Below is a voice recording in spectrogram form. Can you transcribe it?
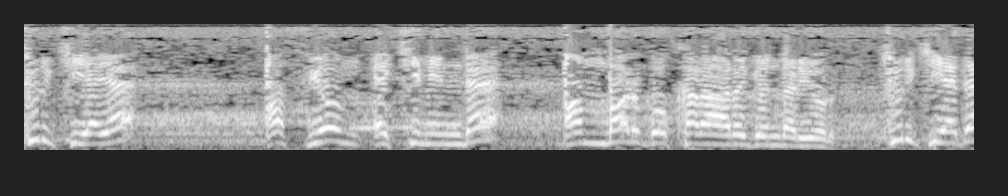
Türkiye'ye afyon ekiminde ambargo kararı gönderiyor. Türkiye'de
